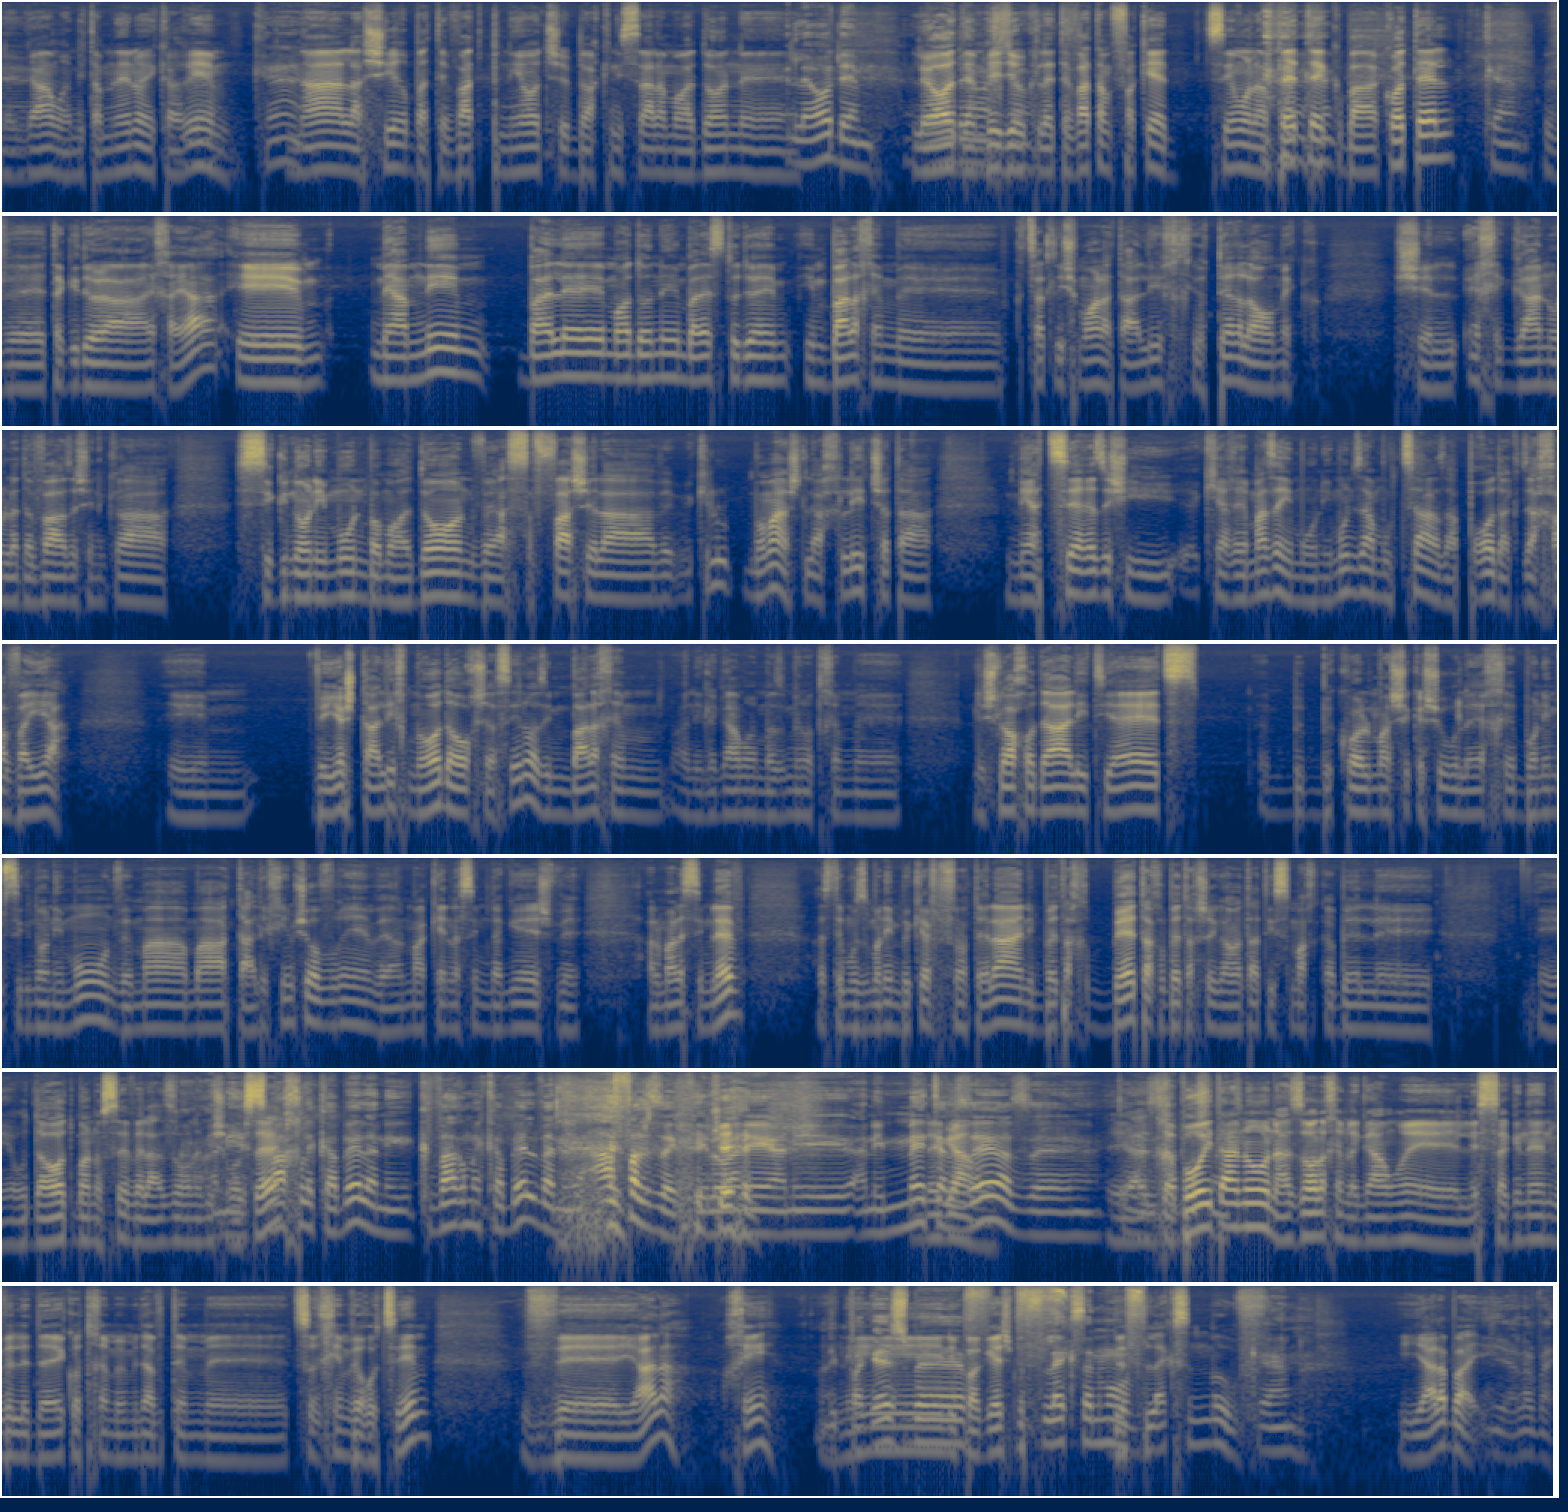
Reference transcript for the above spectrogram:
לגמרי, מתאמנינו היקרים. כן. נא להשאיר בתיבת פניות שבכניסה למועדון, לאודם. לאודם, בדיוק, עכשיו. לתיבת המפקד. שימו לה פתק בכותל כן. ותגידו לה איך היה. מאמנים, בעלי מועדונים, בעלי סטודיו, אם בא לכם אה, קצת לשמוע על התהליך יותר לעומק של איך הגענו לדבר הזה שנקרא סגנון אימון במועדון והשפה שלה, וכאילו ממש להחליט שאתה מייצר איזושהי, כי הרי מה זה אימון? אימון זה המוצר, זה ה product, זה החוויה. אה, ויש תהליך מאוד ארוך שעשינו, אז אם בא לכם, אני לגמרי מזמין אתכם אה, לשלוח הודעה, להתייעץ בכל מה שקשור לאיך בונים סגנון אימון, ומה מה התהליכים שעוברים, ועל מה כן לשים דגש, ועל מה לשים לב. אז אתם מוזמנים בכיף לפנות אליי, אני בטח, בטח, בטח שגם אתה תשמח לקבל אה, אה, הודעות בנושא ולעזור למי אני שרוצה. אשמח לקבל, אני כבר מקבל ואני עף על זה, כאילו, כן. אני- אני- אני מת על לגמרי. זה, אז... אה, אה, כן, אז דברו. איתנו, נעזור לכם לגמרי אה, לסגנן ולדייק אתכם במידה ואתם אה, צריכים ורוצים. ויאללה, אחי. ניפגש ב flex and move. ב flex and move. כן, יאללה ביי. יאללה ביי.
